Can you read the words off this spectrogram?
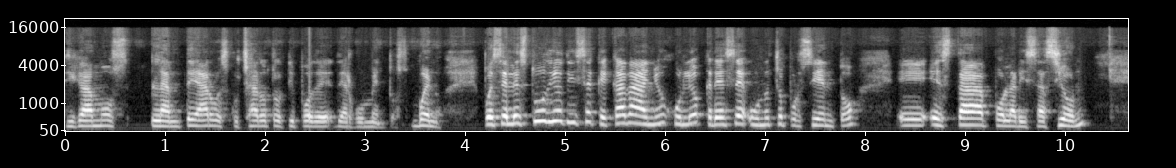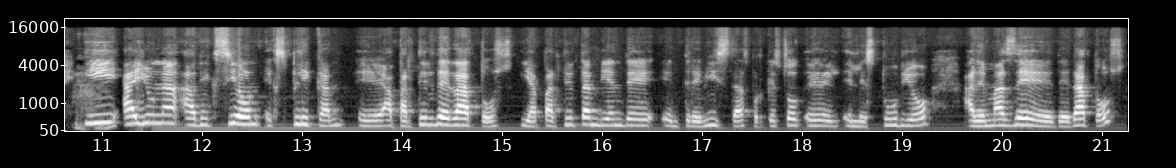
digamos, plantear o escuchar otro tipo de, argumentos. Bueno, pues el estudio dice que cada año, Julio, crece un 8% eh, esta polarización Y hay una adicción, explican, eh, a partir de datos y a partir también de entrevistas, porque esto, el, estudio, además de, datos,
